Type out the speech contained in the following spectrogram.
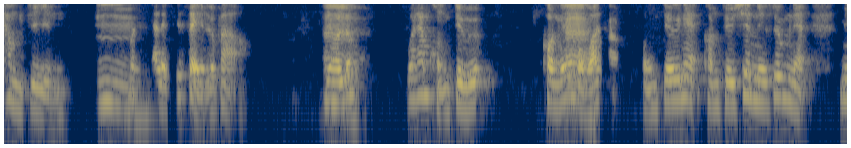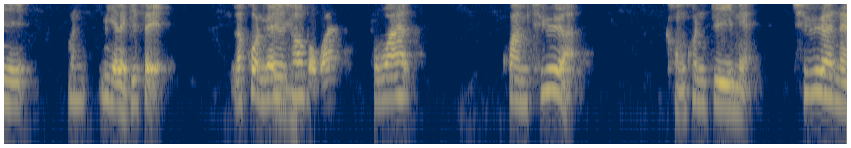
ธรรมจีนมันอะไรพิเศษหรือเปล่าเดี๋ยวเรื่องวัฒนธรรมของจื้อคนก็จะบอกว่าของจื้อเนี่ย Confucianism เนี่ยมีมันมีอะไรพิเศษ แล้วคนก็จะชอบบอกว่า เพราะว่า ความเชื่อของคนจีนเนี่ย เชื่อใน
